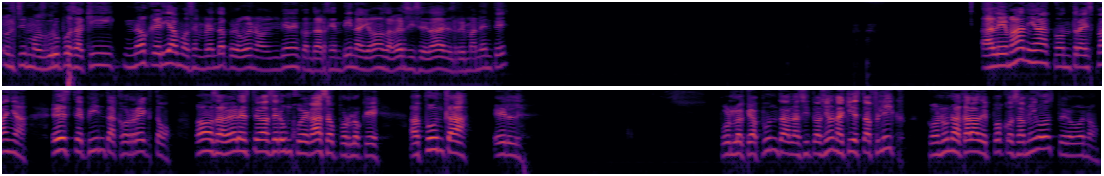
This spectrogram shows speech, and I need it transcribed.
últimos grupos aquí. No queríamos enfrentar, pero bueno, vienen contra Argentina y vamos a ver si se da el remanente. Alemania contra España. Este pinta correcto. Vamos a ver, este va a ser un juegazo por lo que apunta el... Por lo que apunta la situación. Aquí está Flick con una cara de pocos amigos, pero bueno.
